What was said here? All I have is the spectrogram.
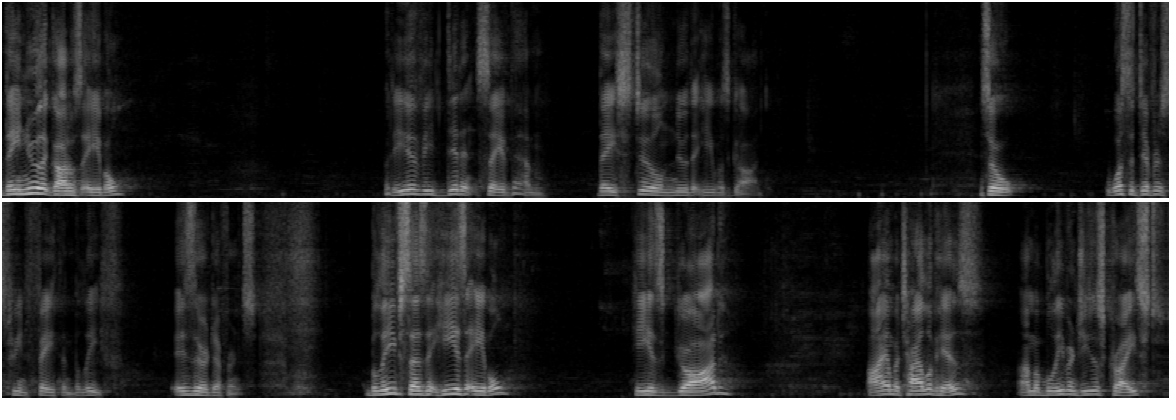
they knew that God was able. But even if he didn't save them, they still knew that he was God. So, what's the difference between faith and belief? Is there a difference? Belief says that he is able, he is God. I am a child of his, I'm a believer in Jesus Christ,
